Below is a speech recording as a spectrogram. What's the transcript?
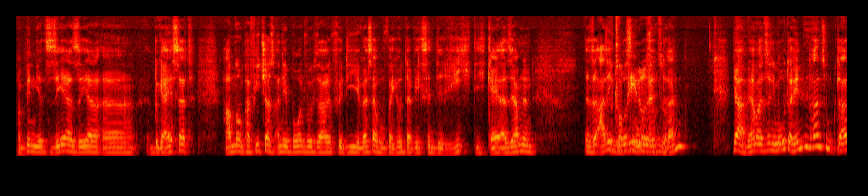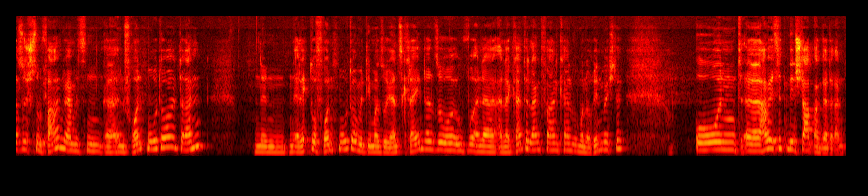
Und bin jetzt sehr, sehr äh, begeistert. Haben noch ein paar Features angebaut, wo ich sage, für die Gewässer, wo wir hier unterwegs sind, richtig geil. Also sie haben einen, also alle So großen Motor hinten so. dran. Ja, wir haben also den Motor hinten dran, zum klassisch zum Fahren. Wir haben jetzt einen, äh, einen Frontmotor dran, einen, Elektrofrontmotor, mit dem man so ganz klein dann so irgendwo an der, an der Kante langfahren kann, wo man noch hin möchte. Und äh, haben jetzt hinten den Stabanker dran.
